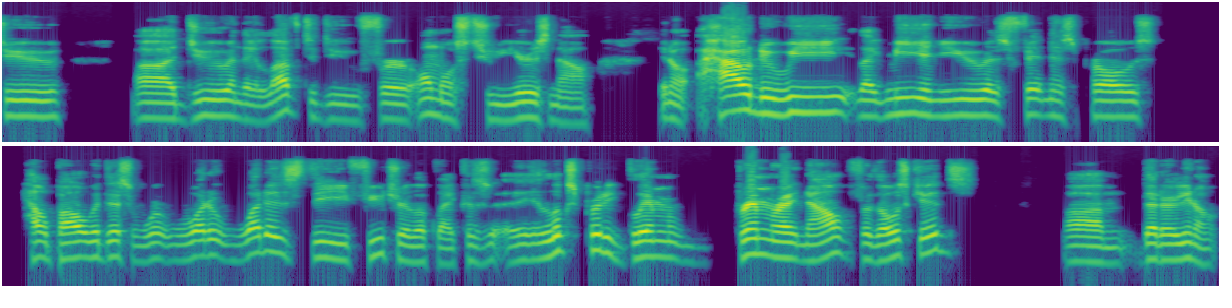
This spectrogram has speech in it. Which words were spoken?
to uh, do and they love to do for almost two years now. You know, how do we, like me and you as fitness pros, help out with this? What what, what does the future look like? Because it looks pretty glim, grim right now for those kids um, that are, you know,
